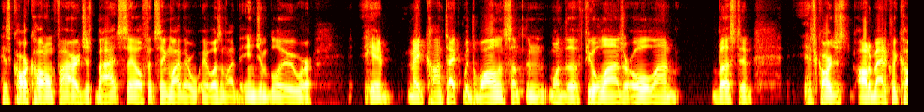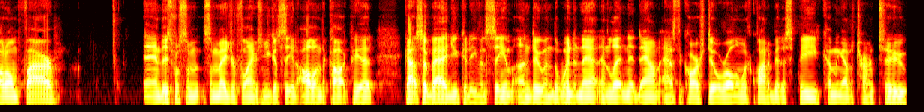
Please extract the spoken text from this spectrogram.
His car caught on fire just by itself. It seemed like there it wasn't like the engine blew or he had made contact with the wall and something one of the fuel lines or oil line busted. His car just automatically caught on fire, and this was some some major flames, and you could see it all in the cockpit. Got so bad you could even see him undoing the window net and letting it down as the car still rolling with quite a bit of speed coming out of turn two.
